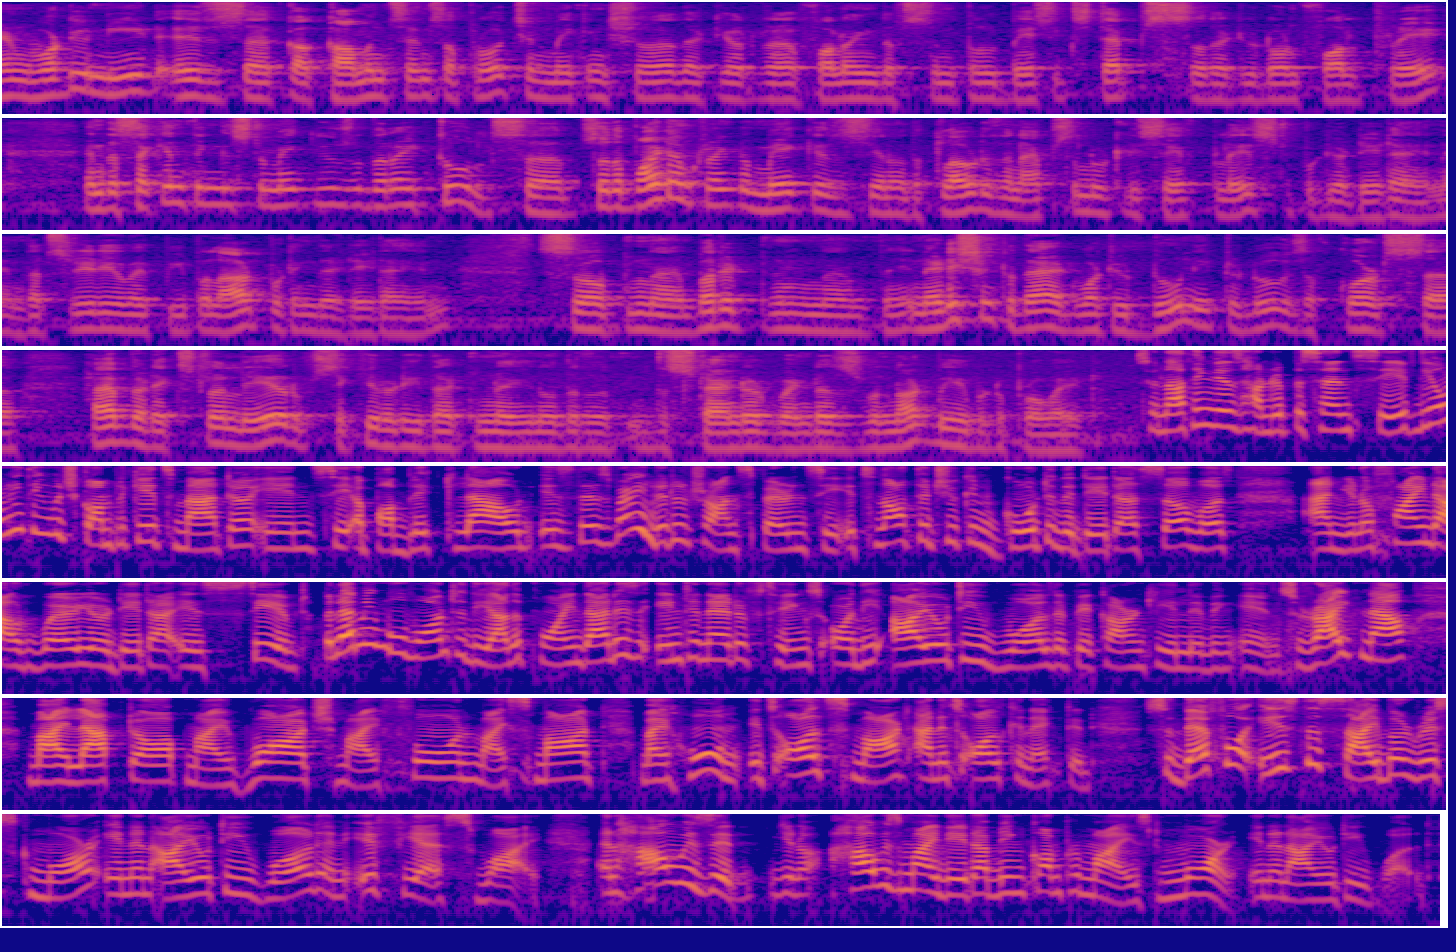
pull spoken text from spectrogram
And what you need is a common sense approach in making sure that you're uh, following the simple basic steps so that you don't fall prey. And the second thing is to make use of the right tools. Uh, so the point I'm trying to make is, you know, the cloud is an absolutely safe place to put your data in, and that's really where people are putting their data in. So, mm, but it, mm, in addition to that, what you do need to do is, of course, uh, have that extra layer of security that you know the, the standard vendors will not be able to provide. So nothing is 100% safe. The only thing which complicates matter in say a public cloud is there's very little transparency. It's not that you can go to the data servers and you know find out where your data is saved. But let me move on to the other point that is internet of things or the IoT world that we're currently living in. So right now my laptop, my watch, my phone, my smart, my home, it's all smart and it's all connected. So therefore is the cyber risk more in an IoT world and if yes, why? And how is it, you know, how is my data being compromised more in an IoT world?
